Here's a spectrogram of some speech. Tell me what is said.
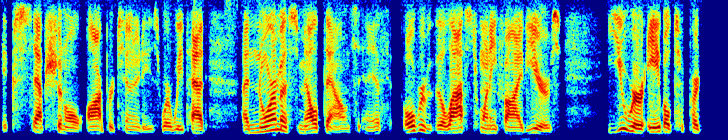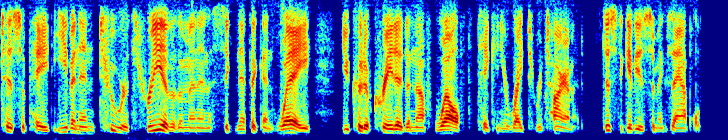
exceptional opportunities where we've had enormous meltdowns. And if over the last 25 years, you were able to participate even in two or three of them and in a significant way, you could have created enough wealth to take in your right to retirement. Just to give you some examples.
